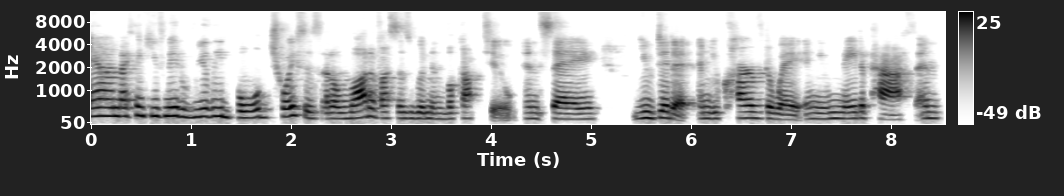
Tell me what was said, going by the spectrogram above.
And I think you've made really bold choices that a lot of us as women look up to and say, you did it and you carved away and you made a path. And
